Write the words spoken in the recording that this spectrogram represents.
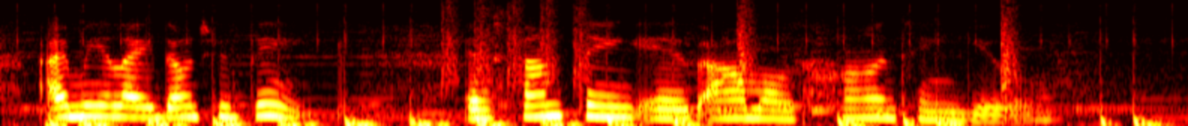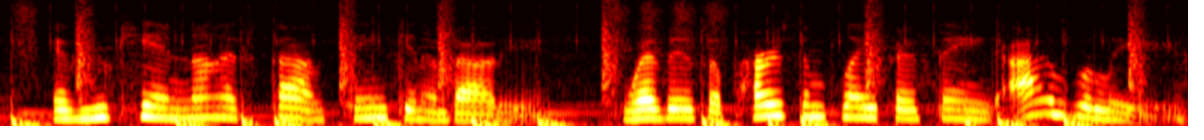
I mean, like, don't you think? If something is almost haunting you, if you cannot stop thinking about it, whether it's a person, place, or thing, I believe,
